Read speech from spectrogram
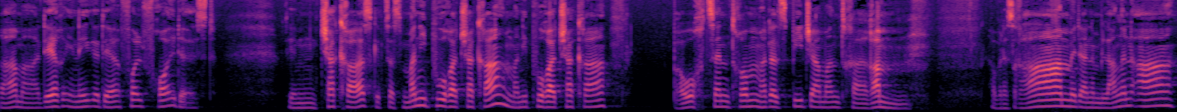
Rama, derjenige, der voll Freude ist. Dem Chakras gibt es das Manipura Chakra. Manipura Chakra, Bauchzentrum, hat als Bija-Mantra Ram. Aber das Ram mit einem langen A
